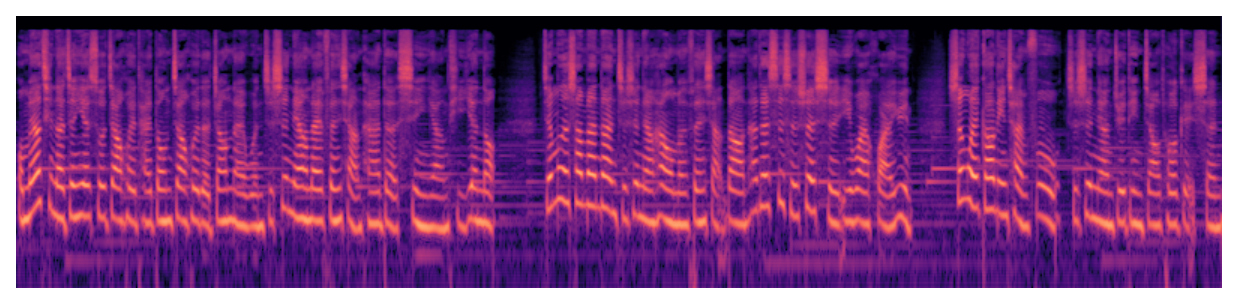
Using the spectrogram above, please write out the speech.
我们邀请了真耶稣教会台东教会的张乃文执事娘来分享她的信仰体验哦。节目的上半段，执事娘和我们分享到她在四十岁时意外怀孕。身为高龄产妇，执事娘决定交托给神。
